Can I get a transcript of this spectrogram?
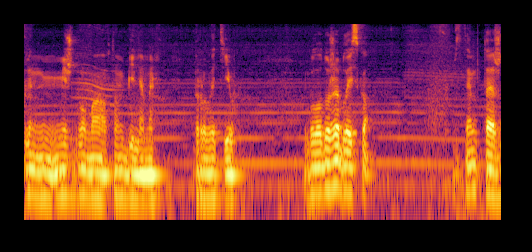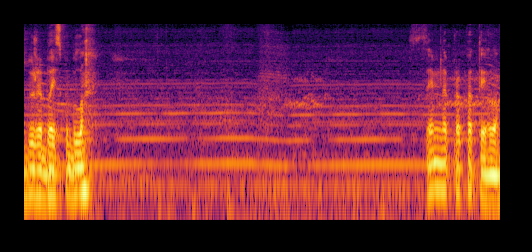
блін, між двома автомобілями пролетів. Було дуже близько. З тим теж дуже близько було. Цим не прокотило.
